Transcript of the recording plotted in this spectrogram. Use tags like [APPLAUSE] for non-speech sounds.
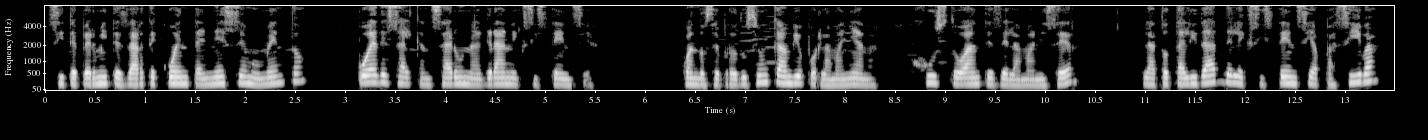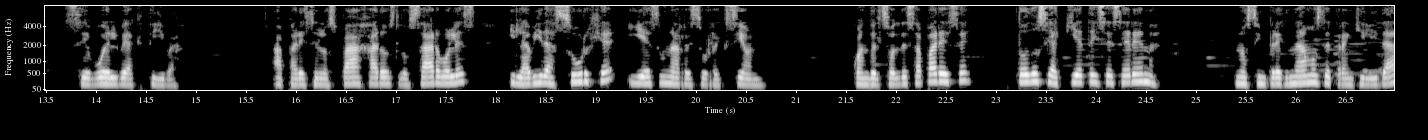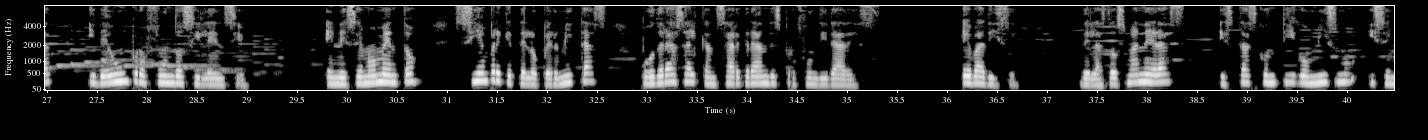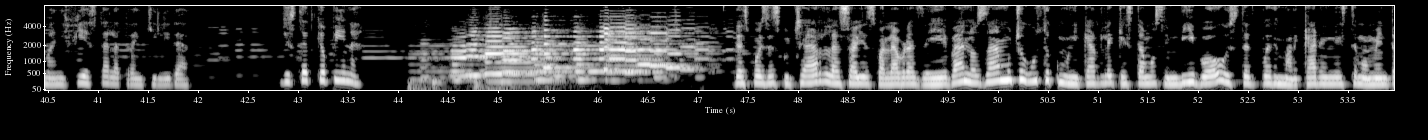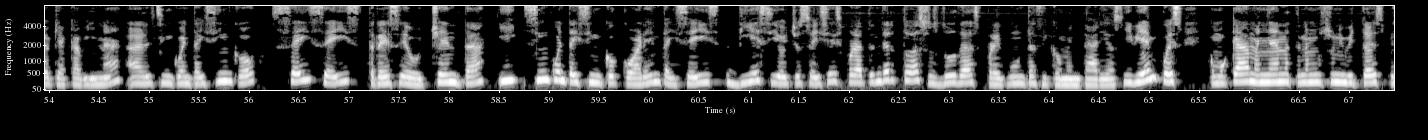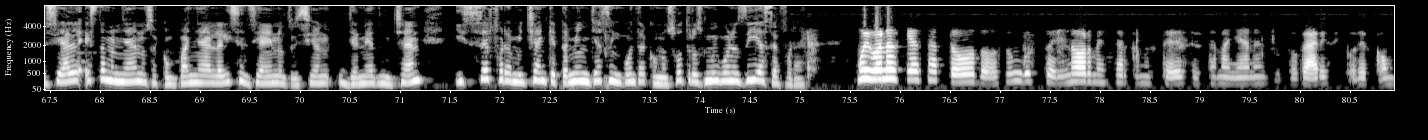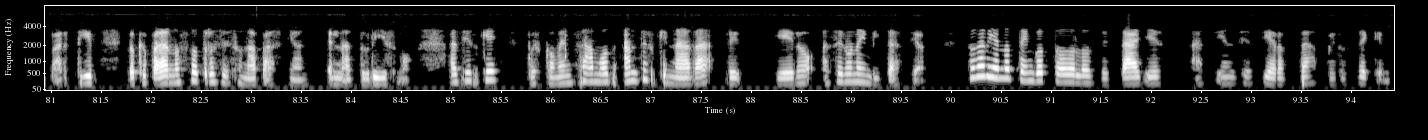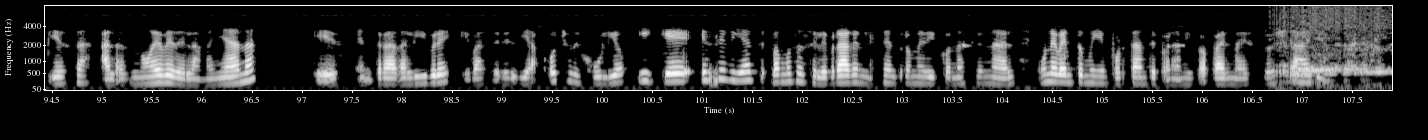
Si te permites darte cuenta en ese momento, puedes alcanzar una gran existencia. Cuando se produce un cambio por la mañana, justo antes del amanecer, la totalidad de la existencia pasiva se vuelve activa. Aparecen los pájaros, los árboles, y la vida surge y es una resurrección. Cuando el sol desaparece, todo se aquieta y se serena. Nos impregnamos de tranquilidad y de un profundo silencio. En ese momento, siempre que te lo permitas, podrás alcanzar grandes profundidades. Eva dice, de las dos maneras, estás contigo mismo y se manifiesta la tranquilidad. ¿Y usted qué opina? Después de escuchar las sabias palabras de Eva, nos da mucho gusto comunicarle que estamos en vivo. Usted puede marcar en este momento aquí a cabina al 55 66 13 80 y 55 46 18 66 para atender todas sus dudas, preguntas y comentarios. Y bien, pues como cada mañana tenemos un invitado especial, esta mañana nos acompaña la licenciada en nutrición Janet Michan y Sephora Michan que también ya se encuentra con nosotros. Muy buenos días, Sephora. Muy buenos días a todos. Un gusto enorme estar con ustedes esta mañana en sus hogares y poder compartir lo que para nosotros es una pasión, el naturismo. Así es que, pues comenzamos. Antes que nada, les quiero hacer una invitación. Todavía no tengo todos los detalles a ciencia cierta, pero sé que empieza a las nueve de la mañana que es entrada libre, que va a ser el día 8 de julio y que ese día vamos a celebrar en el Centro Médico Nacional un evento muy importante para mi papá, el maestro Shaya.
